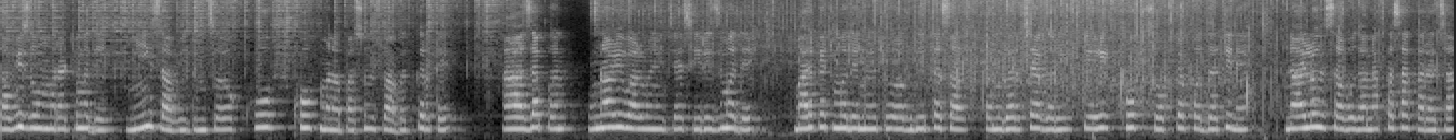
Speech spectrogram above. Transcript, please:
सावी झोम मराठीमध्ये मी सावी तुमचं खूप खूप मनापासून स्वागत करते. आज आपण उन्हाळी वाळवणीच्या सिरीजमध्ये मार्केटमध्ये मिळतो अगदी तसा पण घरच्या घरी तेही खूप सोप्या पद्धतीने नायलॉन साबुदाणा कसा करायचा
